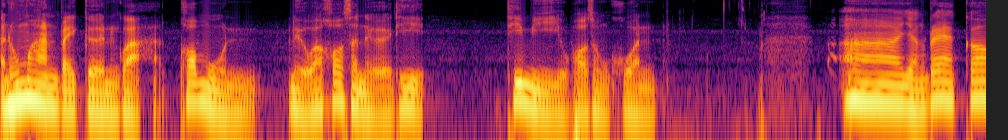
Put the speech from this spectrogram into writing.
อนุมานไปเกินกว่าข้อมูลหรือว่าข้อเสนอที่ที่มีอยู่พอสมควรออย่างแรกก็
